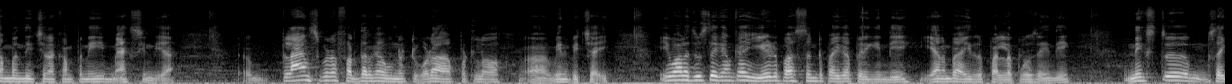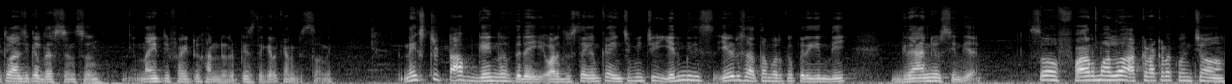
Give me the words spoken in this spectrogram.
సంబంధించిన కంపెనీ మ్యాక్స్ ఇండియా ప్లాన్స్ కూడా ఫర్దర్గా ఉన్నట్టు కూడా అప్పట్లో వినిపించాయి. ఇవాళ చూస్తే కనుక ఏడు పర్సెంట్ పైగా పెరిగింది. ఎనభై ఐదు రూపాయల్లో క్లోజ్ అయింది. Next psychological resistance ninety five to hundred rupees దగ్గర కనిపిస్తుంది. Next top gain of the day వాళ్ళు చూస్తే కనుక ఇంచుమించు ఎనిమిది ఏడు శాతం వరకు పెరిగింది. గ్రాన్యూస్ ఇండియా. సో ఫార్మాలో అక్కడక్కడ కొంచెం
